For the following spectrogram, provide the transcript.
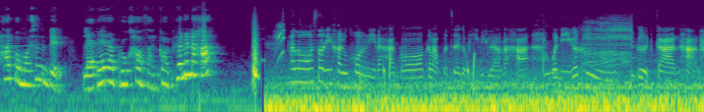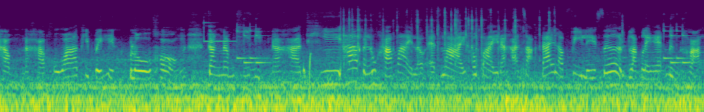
พลาดโปรโมชั่นเด็ดๆและได้รับรู้ข่าวสารก่อนเพื่อนด้วยนะคะ ฮัลโหล สวัสดีค่ะทุกคนวันนี้นะคะ ก็กลับมาเจอกับพีมอีกแล้วนะคะ วันนี้ก็คือเกิดการหาทำนะคะ เพราะว่าพีมไปเห็นโปรของกังนำคลินิกนะคะ ที่ถ้าเป็นลูกค้าใหม่แล้วแอดไลน์เข้าไปนะคะ จะได้รับฟรีเลเซอร์รักแร้หนึ่งครั้ง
